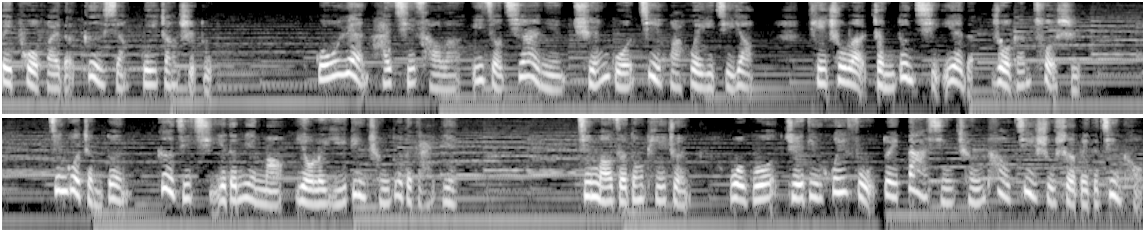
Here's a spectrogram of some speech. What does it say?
被破坏的各项规章制度。国务院还起草了1972年全国计划会议纪要，提出了整顿企业的若干措施。经过整顿，各级企业的面貌有了一定程度的改变。经毛泽东批准，我国决定恢复对大型成套技术设备的进口。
